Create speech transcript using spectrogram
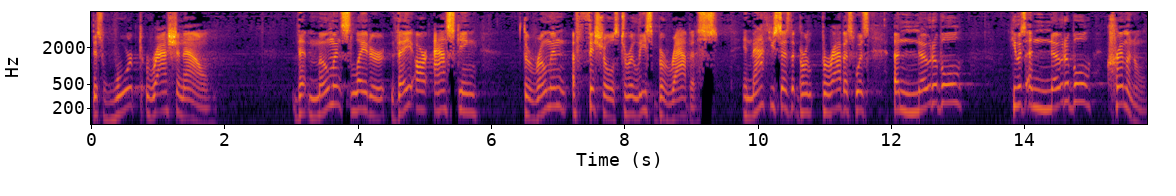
this warped rationale that moments later they are asking the Roman officials to release Barabbas. And Matthew says that Barabbas was a notable he was a notable criminal.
